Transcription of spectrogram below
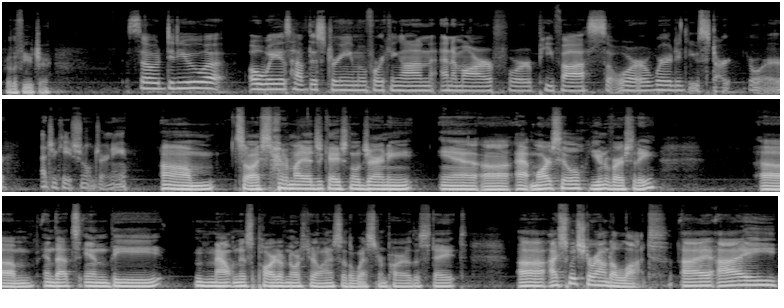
for the future. So, did you uh, always have this dream of working on NMR for PFAS, or where did you start your educational journey? Um, so I started my educational journey in, uh, at Mars Hill University, um, and that's in the mountainous part of North Carolina, so the western part of the state. Uh, I switched around a lot. I, I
